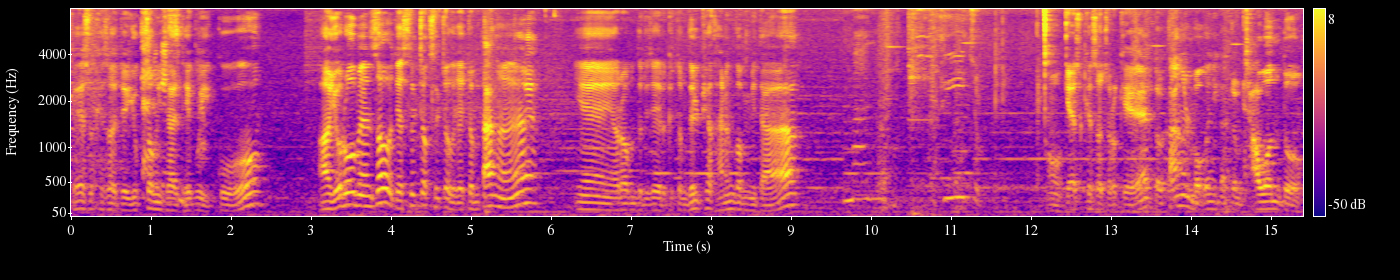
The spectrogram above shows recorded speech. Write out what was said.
계속해서 이제 육성이 잘 되고 있고. 아 요러면서 이제 슬쩍슬쩍 이제 좀 땅을 예 여러분들 이제 이렇게 좀 넓혀가는 겁니다. 어 계속해서 저렇게 또 땅을 먹으니까 좀 자원도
